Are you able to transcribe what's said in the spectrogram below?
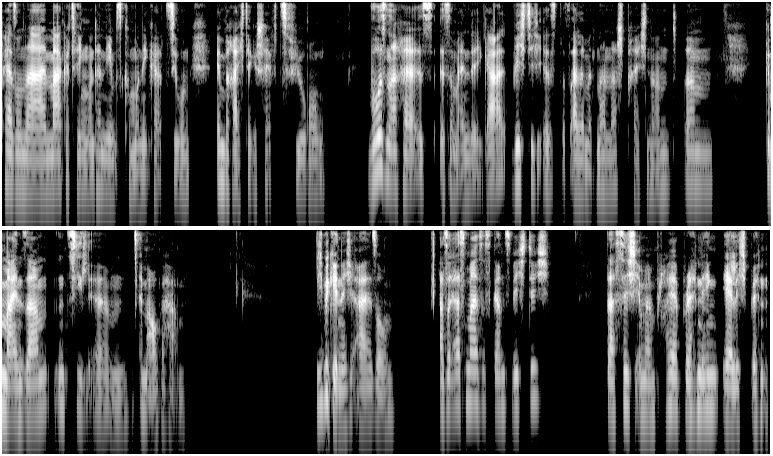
Personal, Marketing, Unternehmenskommunikation im Bereich der Geschäftsführung. Wo es nachher ist, ist am Ende egal. Wichtig ist, dass alle miteinander sprechen und ähm, gemeinsam ein Ziel ähm, im Auge haben. Wie beginne ich also? Also erstmal ist es ganz wichtig, dass ich im Employer Branding ehrlich bin.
